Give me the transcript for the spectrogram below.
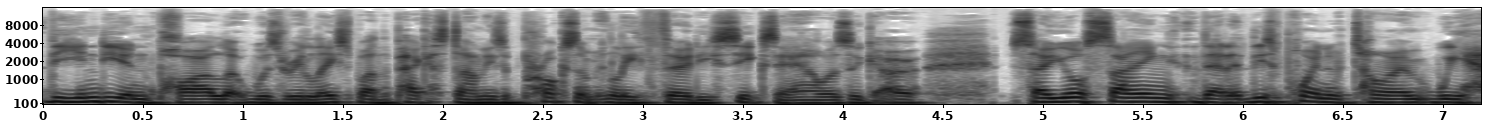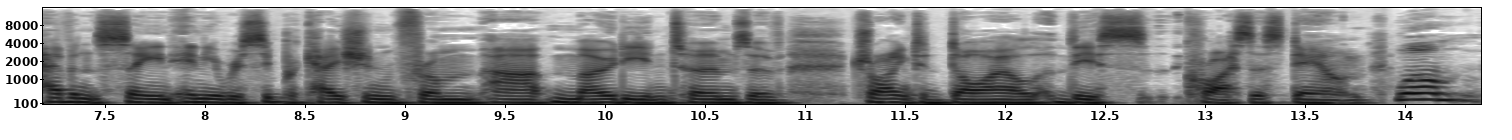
the Indian pilot was released by the Pakistanis approximately 36 hours ago. So you're saying that at this point of time, we haven't seen any reciprocation from uh, Modi in terms of trying to dial this crisis down? Well,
